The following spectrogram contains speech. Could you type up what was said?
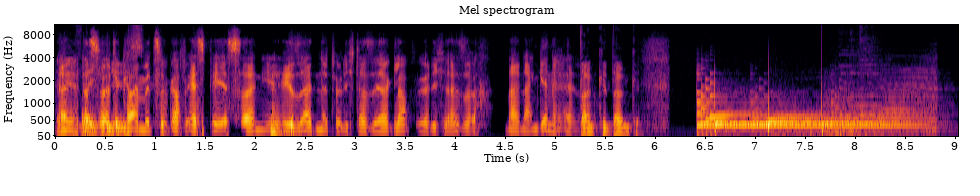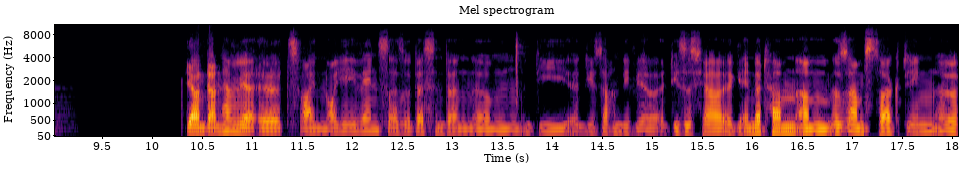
Ja, ja, das sollte kein Bezug auf SBS sein. Ihr, ihr seid natürlich da sehr glaubwürdig. Also nein, nein, generell. Danke, danke. Ja, und dann haben wir äh, zwei neue Events. Also das sind dann ähm, die, äh, die Sachen, die wir dieses Jahr äh, geändert haben. Am Samstag, den äh,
